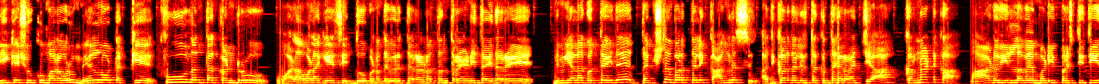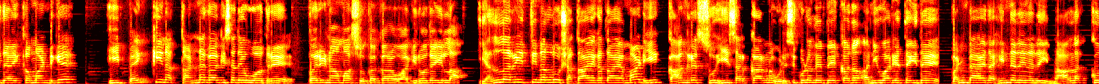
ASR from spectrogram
ಡಿ ಕೆ ಶಿವಕುಮಾರ್ ಅವರು ಮೇಲ್ನೋಟಕ್ಕೆ ಕೂಲ್ ಅಂತ ಕಂಡ್ರು ಒಳ ಒಳಗೆ ಸಿದ್ದು ಬಣದ ವಿರುದ್ಧ ರಣತಂತ್ರ ಎಣಿತಾ ಇದ್ದಾರೆ. ನಿಮ್ಗೆಲ್ಲ ಗೊತ್ತೇ ಇದೆ, ದಕ್ಷಿಣ ಭಾರತದಲ್ಲಿ ಕಾಂಗ್ರೆಸ್ ಅಧಿಕಾರದಲ್ಲಿ ಅಧಿಕಾರದಲ್ಲಿರ್ತಕ್ಕಂಥ ರಾಜ್ಯ ಕರ್ನಾಟಕ. ಮಾಡು ಇಲ್ಲವೇ ಮಡಿ ಪರಿಸ್ಥಿತಿ ಇದೆ ಹೈಕಮಾಂಡ್ಗೆ. ಈ ಬೆಂಕಿನ ತಣ್ಣಗಾಗಿಸದೆ ಹೋದ್ರೆ ಪರಿಣಾಮ ಸುಖಕರವಾಗಿರೋದೇ ಇಲ್ಲ. ಎಲ್ಲ ರೀತಿನಲ್ಲೂ ಶತಾಯಗತಾಯ ಮಾಡಿ ಕಾಂಗ್ರೆಸ್ ಈ ಸರ್ಕಾರನ ಉಳಿಸಿಕೊಳ್ಳಲೇಬೇಕಾದ ಅನಿವಾರ್ಯತೆ ಇದೆ. ಬಂಡಾಯದ ಹಿನ್ನೆಲೆಯಲ್ಲಿ ನಾಲ್ಕು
